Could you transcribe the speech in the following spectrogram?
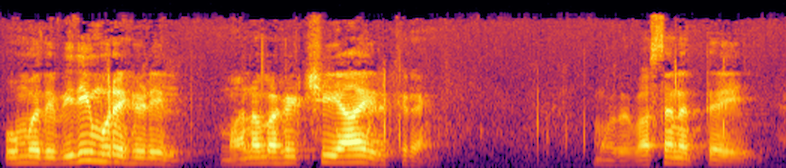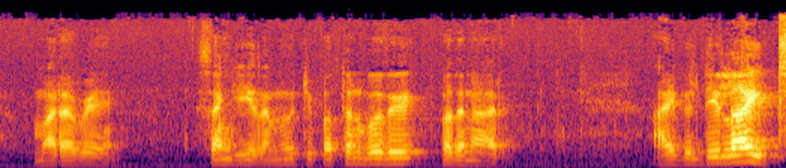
உமது விதிமுறைகளில் மனமகிழ்ச்சியா இருக்கிறேன் உமது வசனத்தை மறவேன். சங்கீதம் நூற்றி பத்தொன்பது பதினாறு. I will delight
